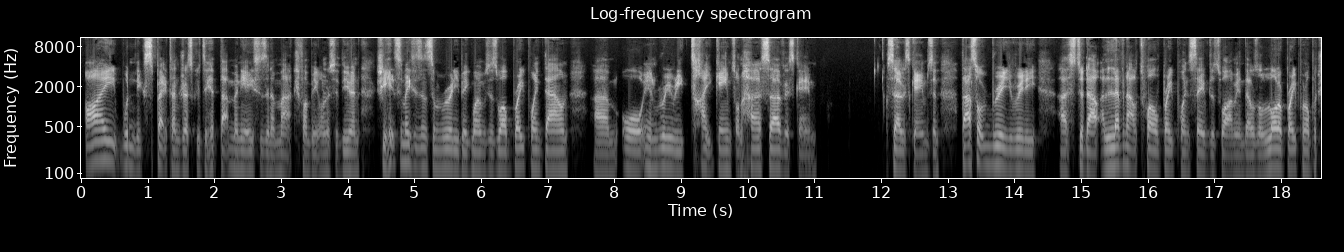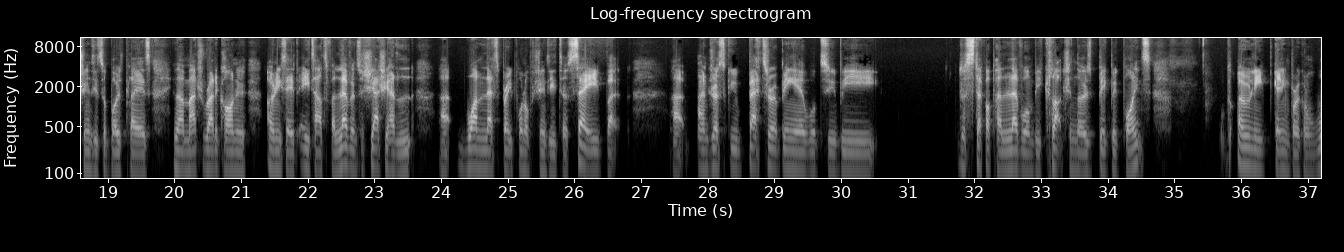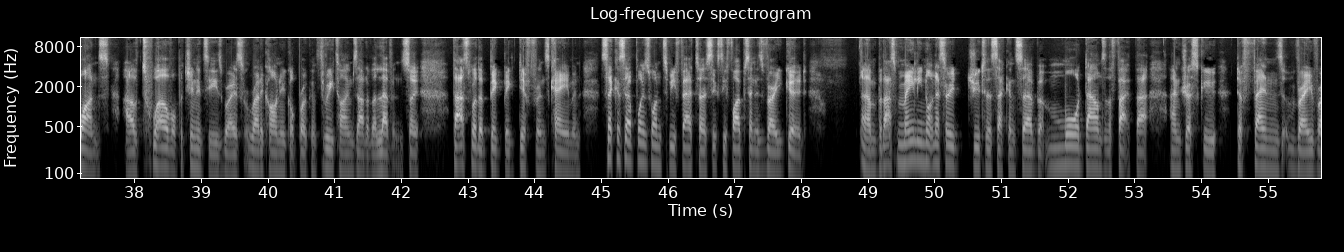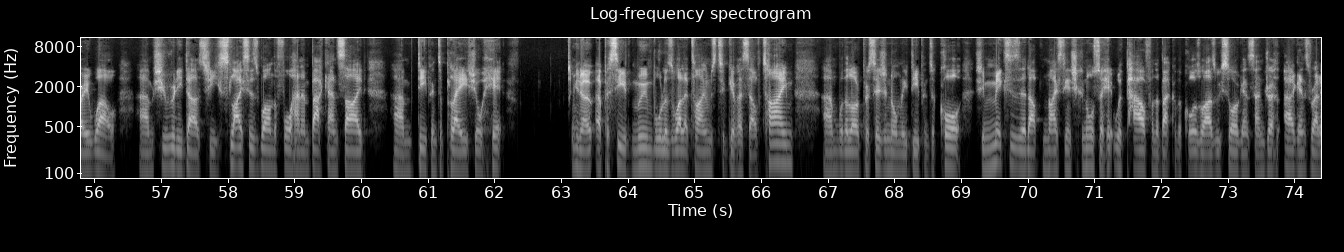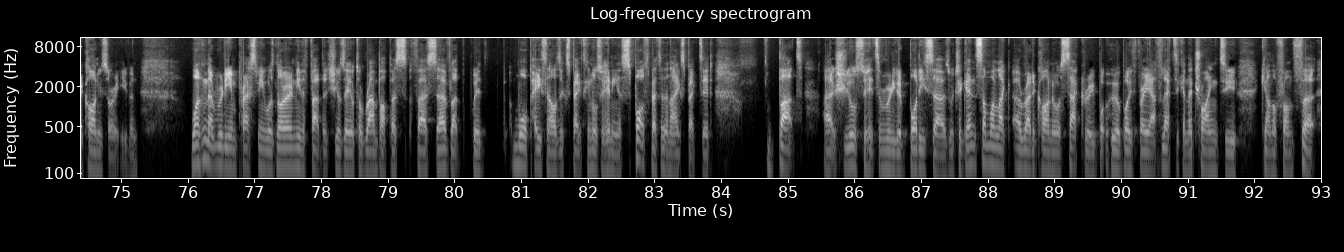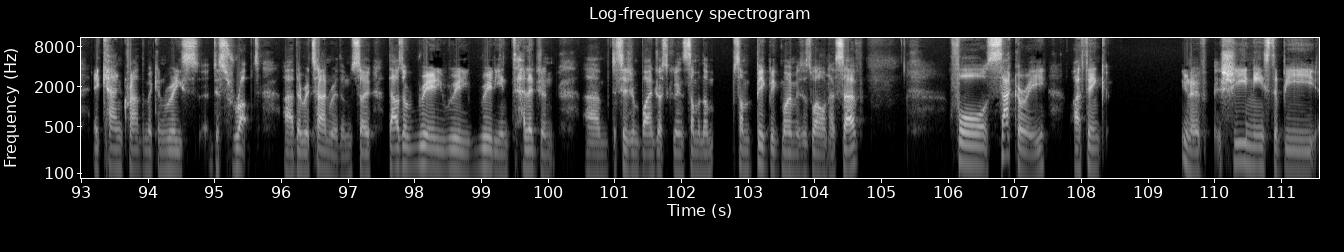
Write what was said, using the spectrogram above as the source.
I wouldn't expect Andreescu to hit that many aces in a match, if I'm being honest with you. And she hit some aces in some really big moments as well, breakpoint down, um, or in really, really tight games on her service game service games, and that's what really, really uh, stood out. Eleven out of twelve breakpoints saved as well. I mean, there was a lot of breakpoint opportunities for both players in that match. Raducanu only saved eight out of eleven, so she actually had uh, one less breakpoint opportunity to save. But uh, Andreescu better at being able to be just step up her level and be clutch in those big, big points only getting broken once out of 12 opportunities, whereas Raducanu got broken three times out of 11. So that's where the big, big difference came. And second set points won, to be fair to 65% is very good. Um, but that's mainly not necessarily due to the second serve, but more down to the fact that Andreescu defends very, very well. Um, she really does. She slices well on the forehand and backhand side, um, deep into play. She'll hit you know, a perceived moonball as well at times to give herself time um, with a lot of precision, normally deep into court. She mixes it up nicely, and she can also hit with power from the back of the court as well, as we saw against Andre- uh, against Raducanu, sorry, even. One thing that really impressed me was not only the fact that she was able to ramp up her first serve like with more pace than I was expecting, and also hitting her spots better than I expected, but uh, she also hit some really good body serves, which against someone like a Raducanu or Sakkari, but who are both very athletic and they're trying to get on the front foot, it can cramp them. It can really s- disrupt uh, the return rhythm. So that was a really, really, really intelligent um, decision by Andreescu in some of them, some big, big moments as well on her serve. For Sakkari, I think you know she needs to be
